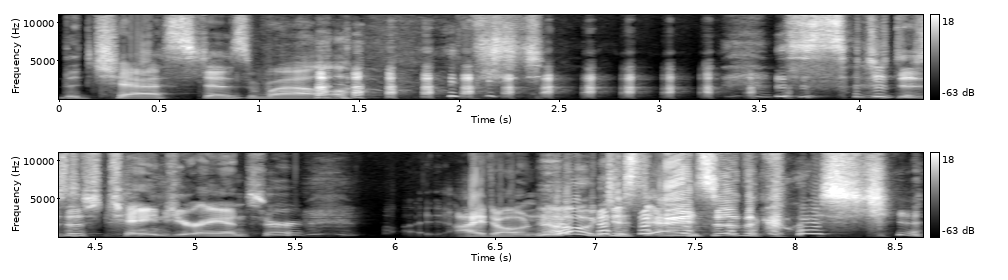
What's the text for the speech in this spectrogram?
the chest as well? this is such a. Does this change your answer? I don't know. Just answer the question.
